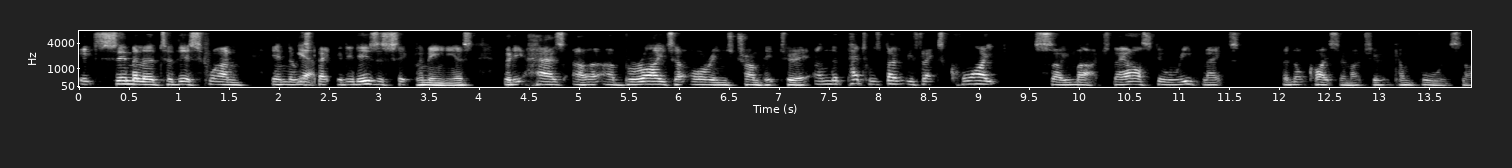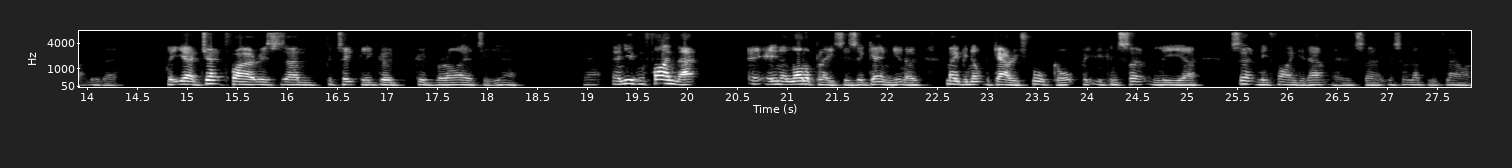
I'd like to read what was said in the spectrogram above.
it's similar to this one in the yeah. respect that it is a cyclamineus, but it has a, a, brighter orange trumpet to it. And the petals don't reflect quite so much. They are still reflexed, but not quite so much. So it come forward slightly there. But yeah, Jetfire is um, particularly good, good variety. Yeah. yeah. And you can find that in a lot of places. Again, you know, maybe not the garage forecourt, but you can certainly uh, certainly find it out there. It's a it's a lovely flower.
